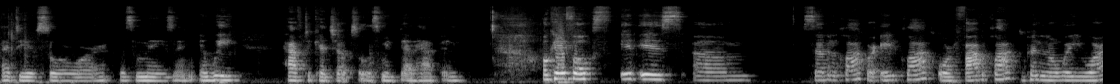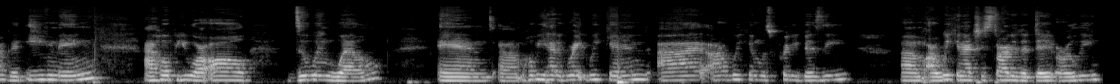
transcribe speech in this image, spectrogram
dear Soror. It was amazing. And we have to catch up, so let's make that happen. Okay, folks, it is um, seven o'clock or eight o'clock or five o'clock, depending on where you are. Good evening. I hope you are all doing well and um, hope you had a great weekend. I our weekend was pretty busy. Um, our weekend actually started a day early.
